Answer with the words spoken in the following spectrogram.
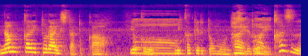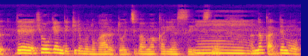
何回トライしたとかよく見かけると思うんですけど、はいはい。数で表現できるものがあると一番わかりやすいですね。なんかでも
